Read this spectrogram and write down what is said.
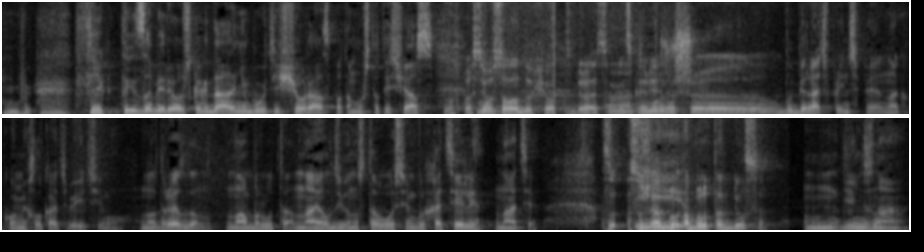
Фиг ты заберешь когда-нибудь еще раз, потому что ты сейчас... Ну, спроси у Солодухи, он разбирается Минской Ты можешь э, выбирать, в принципе, на какого Михалка тебе идти ему. На Дрезден, на Брута, на Л-98. Вы хотели? Нате. Слушай, а И... а Брут отбился? Я не знаю.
